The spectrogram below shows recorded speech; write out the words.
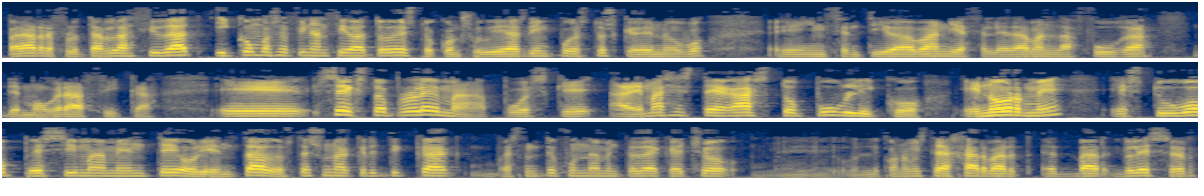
para reflotar la ciudad. ¿Y cómo se financiaba todo esto? Con subidas de impuestos que de nuevo eh, incentivaban y aceleraban la fuga demográfica. sexto problema, pues que además este gasto público enorme estuvo pésimamente orientado. Esta es una crítica bastante fundamental que ha hecho el economista de Harvard, Edvard Glesser,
